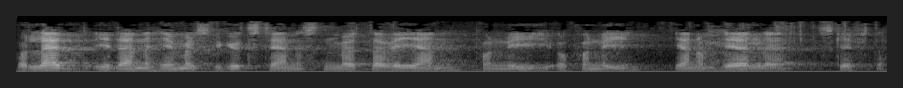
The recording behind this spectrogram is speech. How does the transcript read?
Og ledd i denne himmelske gudstjenesten møter vi igjen på ny og på ny gjennom hele Skriftet.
